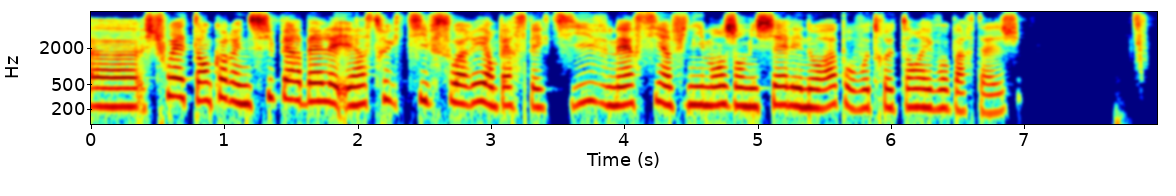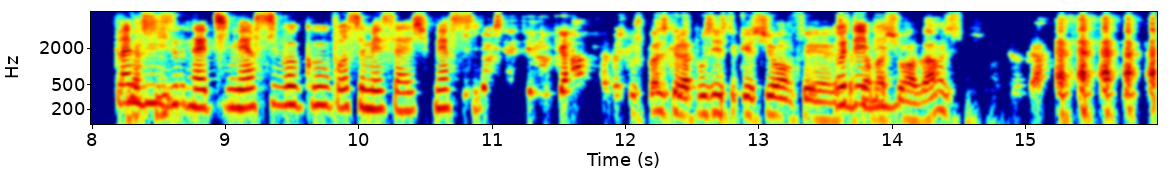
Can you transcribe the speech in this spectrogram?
euh, chouette, encore une super belle et instructive soirée en perspective. Merci infiniment Jean-Michel et Nora pour votre temps et vos partages. Plein de bisous Nati. Merci beaucoup pour ce message. Merci. C'était le cas parce que je pense qu'elle a posé cette question en fait cette information avant.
